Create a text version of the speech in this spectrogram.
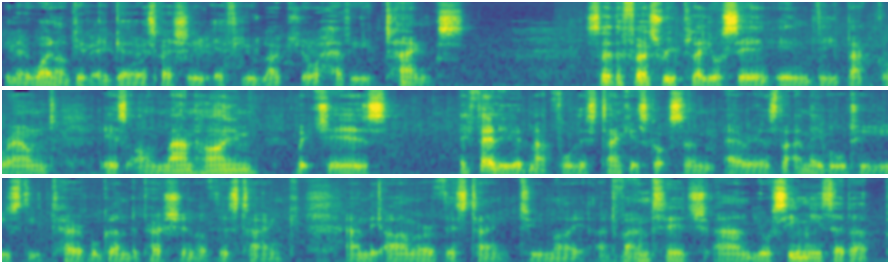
you know why not give it a go, especially if you like your heavy tanks. So the first replay you're seeing in the background is on Mannheim, which is a fairly good map for this tank. It's got some areas that I'm able to use the terrible gun depression of this tank and the armour of this tank to my advantage and you'll see me set up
